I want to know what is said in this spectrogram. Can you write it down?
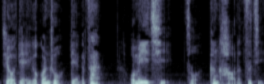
就点一个关注，点个赞，我们一起做更好的自己。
